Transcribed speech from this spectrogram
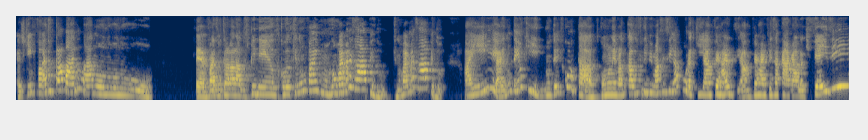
é de quem faz o trabalho lá no, no, no é, faz o trabalho lá dos pneus, coisas que não vai não vai mais rápido, que não vai mais rápido. Aí, aí não tem o que não tem o que contar. Como lembrar do caso do Felipe Massa em Singapura, que a Ferrari a Ferrari fez a cagada que fez e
